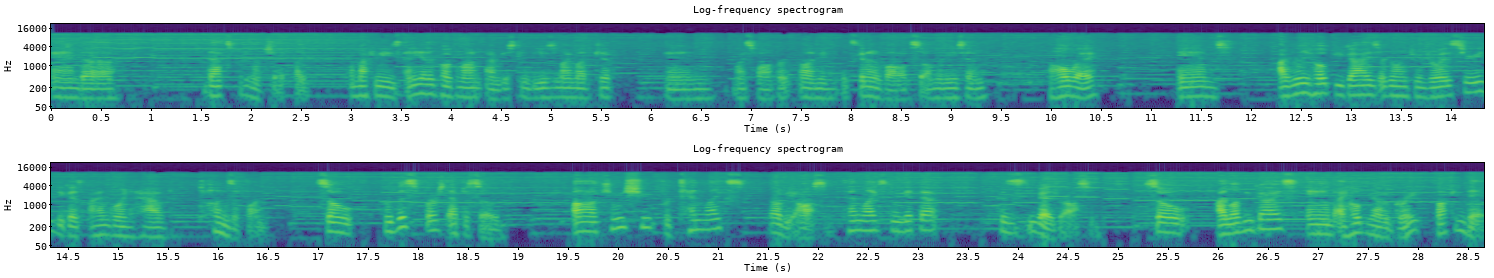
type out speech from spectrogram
and uh, that's pretty much it. Like, I'm not going to use any other Pokemon. I'm just going to be using my Mudkip and my Swampert. Well, I mean, it's going to evolve, so I'm going to use him the whole way. And I really hope you guys are going to enjoy this series because I'm going to have tons of fun. So, for this first episode, uh, can we shoot for 10 likes? That would be awesome. 10 likes, can we get that? Because you guys are awesome. So, I love you guys, and I hope you have a great fucking day.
